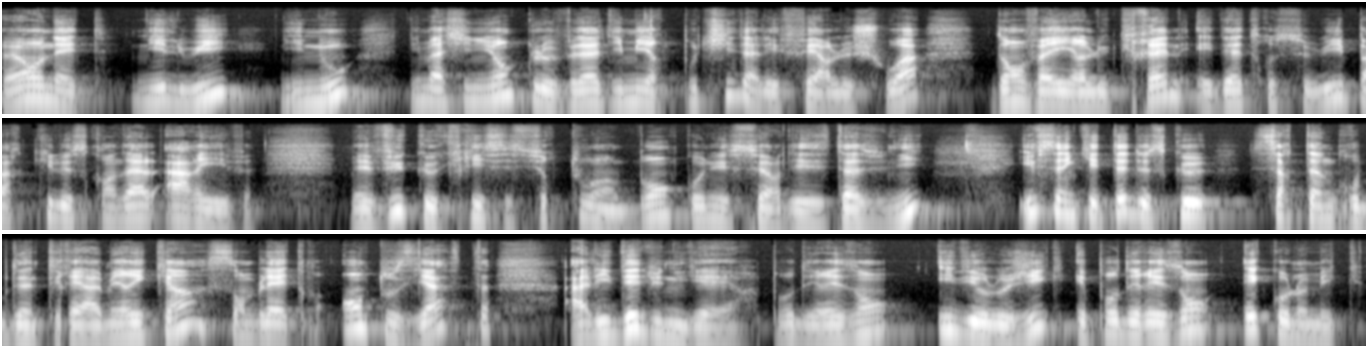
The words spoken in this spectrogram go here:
Soyons honnêtes, ni lui, ni nous n'imaginions que Vladimir Poutine allait faire le choix d'envahir l'Ukraine et d'être celui par qui le scandale arrive. Mais vu que Chris est surtout un bon connaisseur des États-Unis, il s'inquiétait de ce que certains groupes d'intérêt américains semblaient être enthousiastes à l'idée d'une guerre, pour des raisons idéologiques et pour des raisons économiques.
